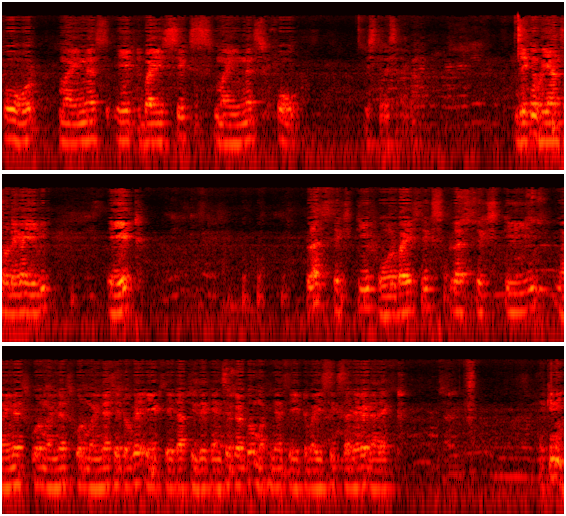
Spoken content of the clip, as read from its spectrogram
four minus eight by six minus four. इस तरह से आएगा। देखें भैया आंसर देगा ये भी। Eight plus sixty four by six plus sixty minus four minus four minus eight हो गया। एट से एट आप सीधे कैंसिल कर दो। माइनस एट बाई सिक्स आ जाएगा डायरेक्ट। है कि नहीं?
